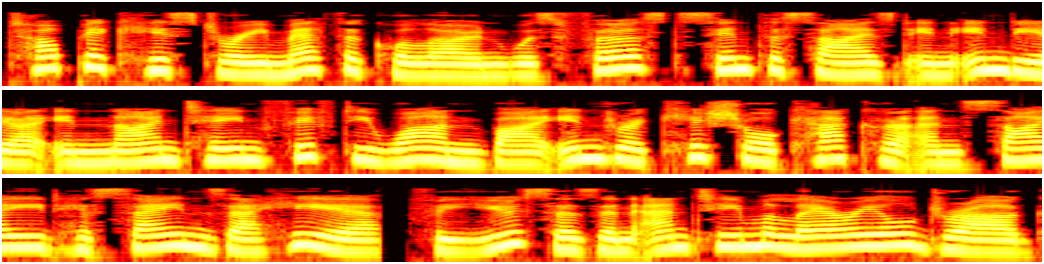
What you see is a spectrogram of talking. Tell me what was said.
Topic history Methaqualone was first synthesized in India in 1951 by Indra Kishore Kacker and Syed Hussain Zaheer, for use as an anti-malarial drug.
